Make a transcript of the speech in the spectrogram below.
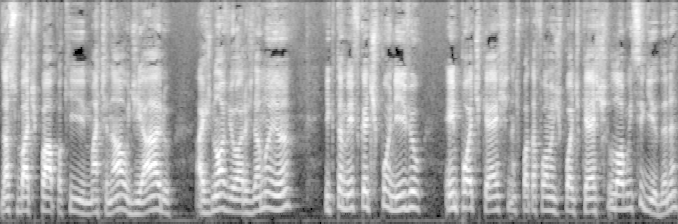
Nosso bate-papo aqui matinal, diário, às 9 horas da manhã e que também fica disponível em podcast, nas plataformas de podcast logo em seguida, né?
